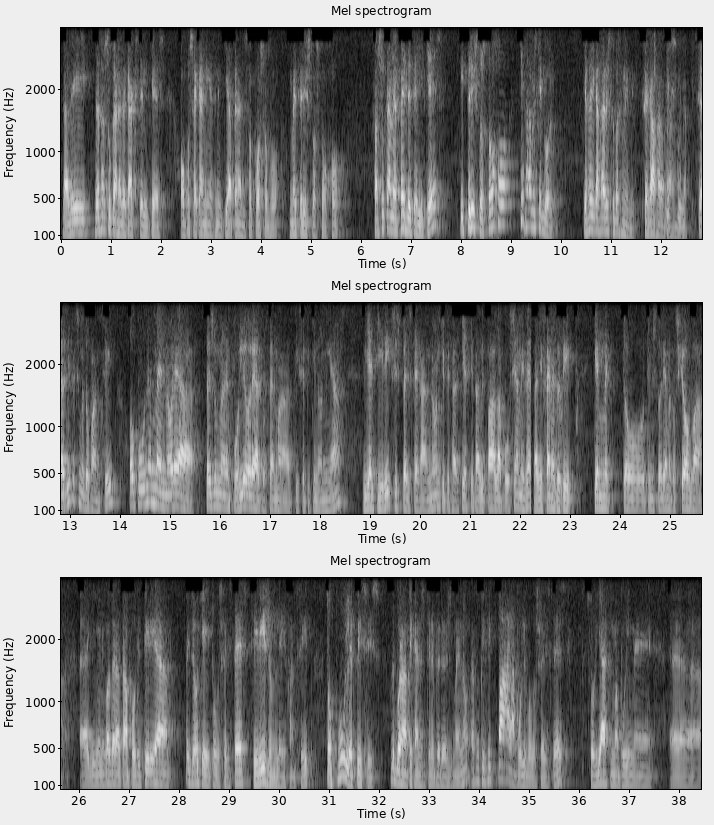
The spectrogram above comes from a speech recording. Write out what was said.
Δηλαδή δεν θα σου έκανε 16 τελικές όπως έκανε η εθνική απέναντι στο Κόσοβο με 3 στο στόχο. Θα σου έκανε 5 τελικές ή 3 στο στόχο και θα βρει και γκολ. Και θα έχει καθαρίσει το παιχνίδι. Ξεκάθαρα πράγματα. Σε αντίθεση με το Φανσίπ, όπου είναι μεν ωραία, παίζουμε πολύ ωραία το θέμα της επικοινωνίας, διακηρύξεις περιστεγανών και πειθαρχίας κτλ. Αλλά από ουσία μηδέν. Δηλαδή φαίνεται ότι και με το, την ιστορία με το Σιώβα ε, και γενικότερα τα αποδητήρια, δεν ξέρω, και οι ποδοσφαιριστές στηρίζουν, λέει η Φανσίπ. Το πουλ επίσης δεν μπορεί να πει κανείς ότι είναι περιορισμένο. Έχουν κληθεί πάρα πολλοί ποδοσφαιριστές στο διάστημα που είναι ε,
